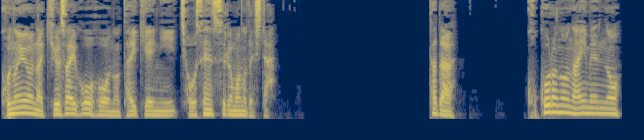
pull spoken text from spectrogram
このような救済方法の体系に挑戦するものでした。ただ、心の内面の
